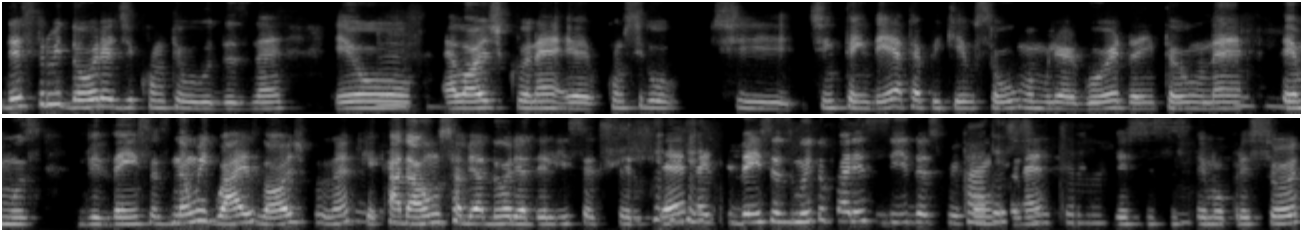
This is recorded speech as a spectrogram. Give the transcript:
destruidora de conteúdos, né? Eu, uhum. é lógico, né? Eu consigo te, te entender, até porque eu sou uma mulher gorda, então, né, uhum. temos vivências não iguais, lógico, né? Porque cada um sabe a dor e a delícia de ser o que é, mas vivências muito parecidas por conta, né, desse sistema opressor.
